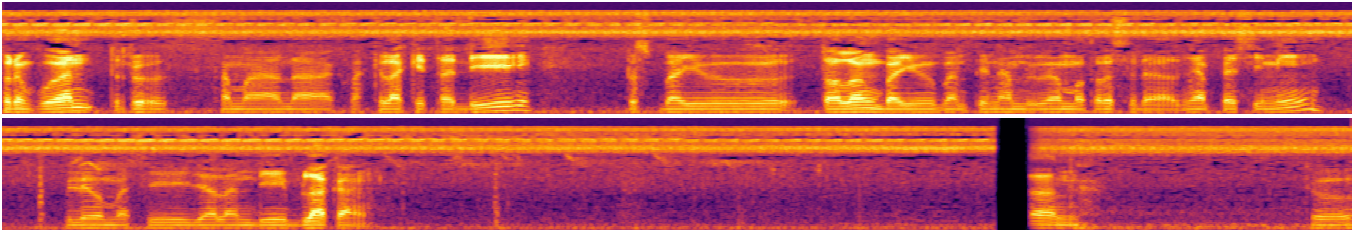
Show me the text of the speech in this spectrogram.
perempuan terus sama anak laki-laki tadi terus Bayu tolong Bayu bantuin Alhamdulillah motor sudah nyampe sini beliau masih jalan di belakang dan tuh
